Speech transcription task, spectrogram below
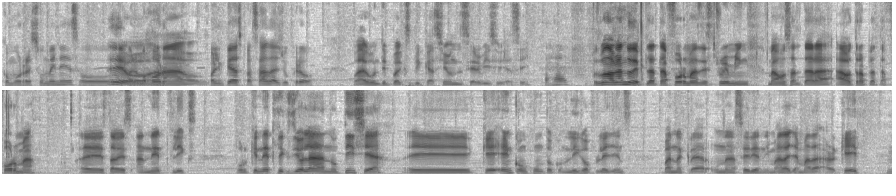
como resúmenes o Eh, a lo mejor ajá, o- Olimpiadas pasadas, yo creo. o algún tipo de explicación de servicio y así. Ajá. Pues bueno, hablando de plataformas de streaming, vamos a saltar a, a otra plataforma, eh, esta vez a Netflix, porque Netflix dio la noticia eh, que en conjunto con League of Legends van a crear una serie animada llamada Arcade, Mm.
